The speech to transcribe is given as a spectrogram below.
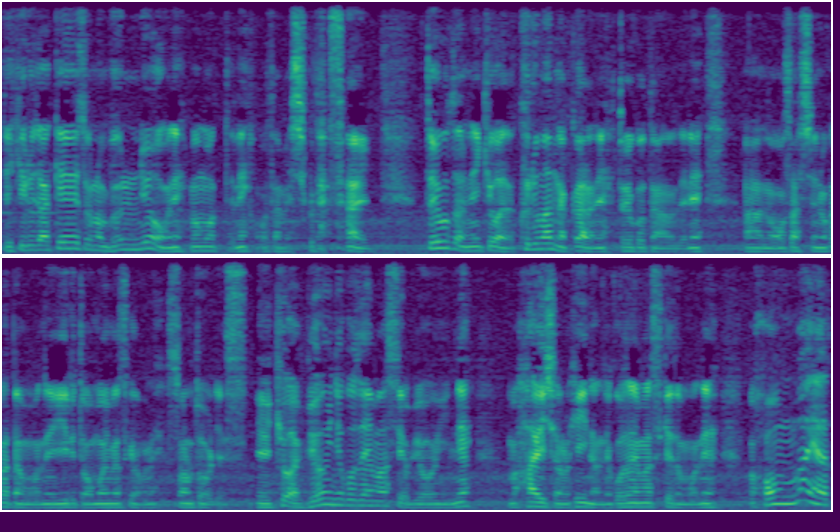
できるだけその分量をね、守ってね、お試しください。ということでね、今日は車の中からね、ということなのでね、あの、お察しの方もね、いると思いますけどもね、その通りです。えー、今日は病院でございますよ、病院ね。まあ、歯医者の日なんでございますけどもね、まあ、ほんまやっ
